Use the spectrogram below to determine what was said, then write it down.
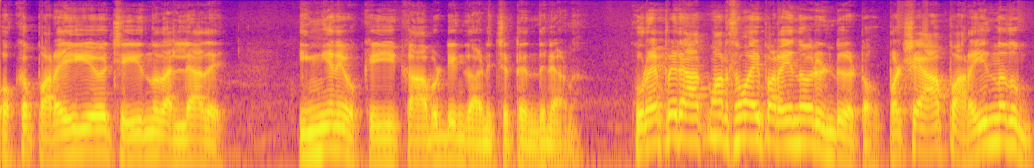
ഒക്കെ പറയുകയോ ചെയ്യുന്നതല്ലാതെ ഇങ്ങനെയൊക്കെ ഈ കാപട്യം കാണിച്ചിട്ട് എന്തിനാണ്? കുറേ പേര് ആത്മാർത്ഥമായി പറയുന്നവരുണ്ട് കേട്ടോ. പക്ഷേ ആ പറയുന്നതും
